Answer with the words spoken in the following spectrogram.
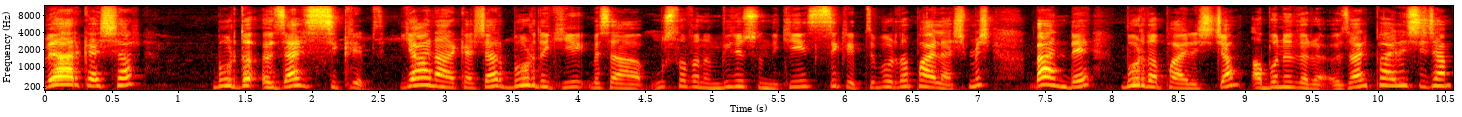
Ve arkadaşlar burada özel script. Yani arkadaşlar buradaki mesela Mustafa'nın videosundaki script'i burada paylaşmış. Ben de burada paylaşacağım. Abonelere özel paylaşacağım.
